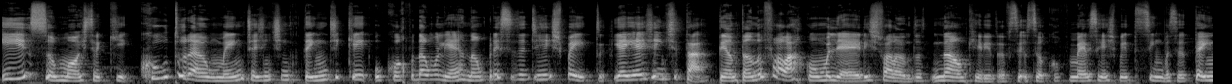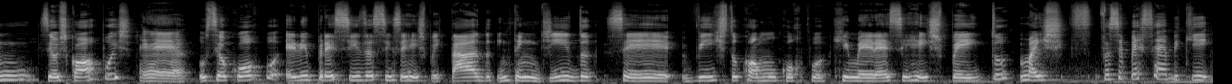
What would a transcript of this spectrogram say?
E isso mostra que culturalmente a gente entende que o corpo da mulher não precisa de respeito. E aí a gente tá tentando falar com mulheres, falando: não, querida, seu corpo merece respeito sim. Você tem seus corpos, é, o seu corpo, ele precisa sim ser respeitado, entendido, ser visto como um corpo que merece respeito. Mas você percebe que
